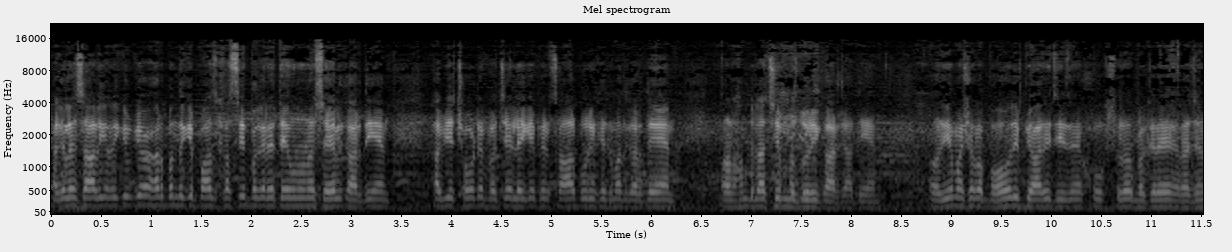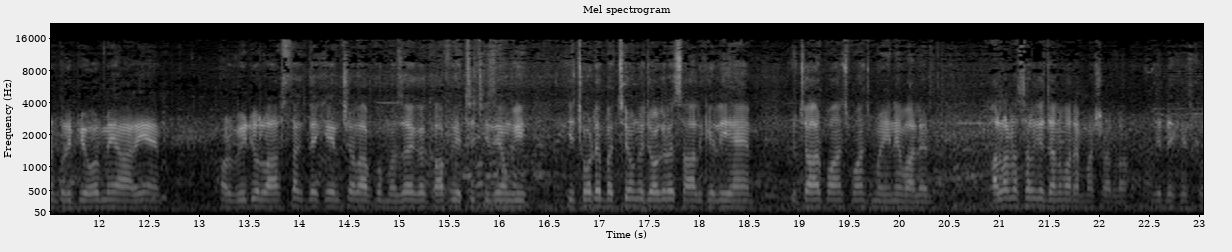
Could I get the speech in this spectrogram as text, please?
اگلے سال کے لیے کیونکہ ہر بندے کے پاس خصی بکرے تھے انہوں نے سیل کر دیے ہیں۔ اب یہ چھوٹے بچے لے کے پھر سال پوری خدمت کرتے ہیں اور الحمدللہ اچھی مزدوری کر جاتے ہیں۔ اور یہ ماشاءاللہ بہت ہی پیاری چیزیں خوبصورت بکرے رجن پوری پیور میں آ رہے ہیں۔ اور ویڈیو لاسٹ تک دیکھیں انشاءاللہ آپ کو مزہ آئے گا۔ کافی اچھی چیزیں ہوں گی۔ یہ چھوٹے بچے ہوں گے جو اگلے سال کے لیے ہیں، جو چار پانچ پانچ مہینے والے اعلیٰ نسل کے جانور ہیں، ماشاءاللہ۔ یہ دیکھیں اس کو۔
